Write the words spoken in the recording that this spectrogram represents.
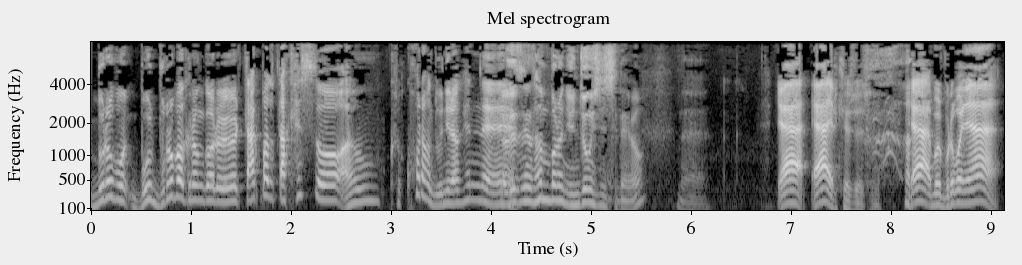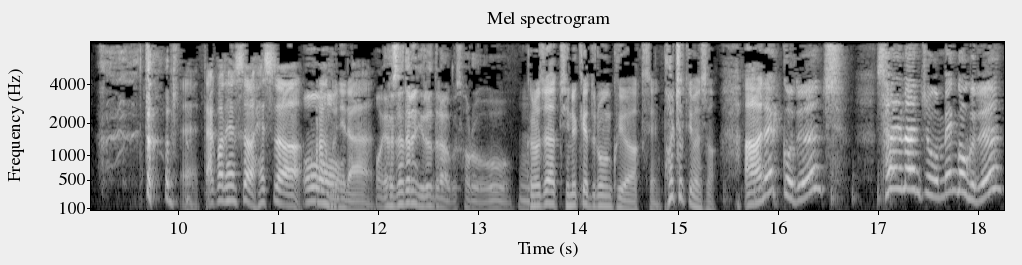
물어보, 뭘 물어봐 그런 거를 딱 봐도 딱 했어. 아유, 그 코랑 눈이랑 했네. 여대생 3번은 윤종신 씨네요. 네. 야, 야, 이렇게 해줘야죠. 야, 뭘 물어보냐? 예, 딱 봐도 했어, 했어. 코랑 눈이랑. 어, 여자들은 이러더라고, 서로. 음. 그러자 뒤늦게 들어온 그 여학생 펄쩍 뛰면서 안 했거든. 치, 살만 조금 뺀 거거든.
